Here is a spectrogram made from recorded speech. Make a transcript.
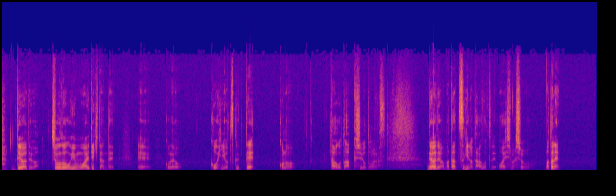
ではではちょうどお湯も沸いてきたんで、えー、これをコーヒーを作ってこのタワごとアップしようと思います。ではではまた次のタワごとでお会いしましょう。またね。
